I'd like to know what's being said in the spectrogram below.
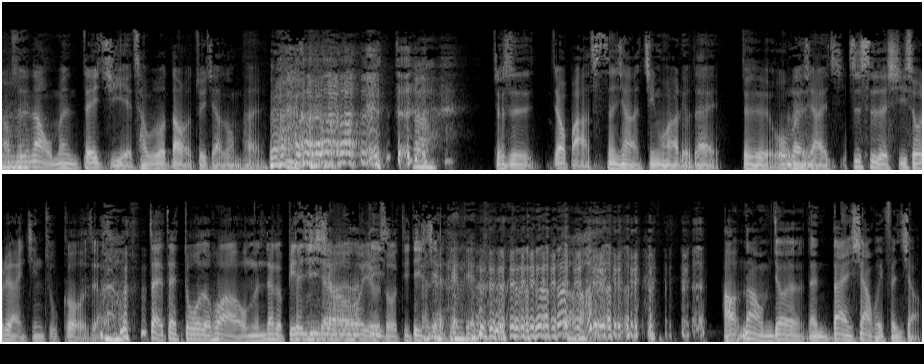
老师，那我们这一集也差不多到了最佳状态，啊，就是要把剩下的精华留在对对，我我们们下一集。知识的吸收量已经足够了，这样 再再多的话，我们那个边际效用会有所递减。好，那我们就等待下回分享，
